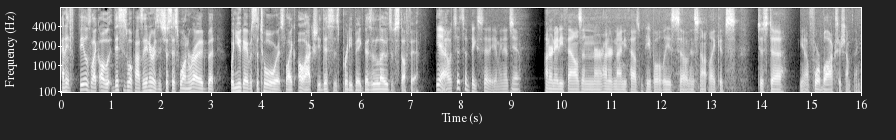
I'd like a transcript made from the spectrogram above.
and it feels like oh, this is what Pasadena is. It's just this one road. But when you gave us the tour, it's like oh, actually, this is pretty big. There's loads of stuff here. yeah, it's it's a big city. I mean, it's Yeah. 180,000 or 190,000 people at least. So it's not like it's just uh, you know four blocks or something.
